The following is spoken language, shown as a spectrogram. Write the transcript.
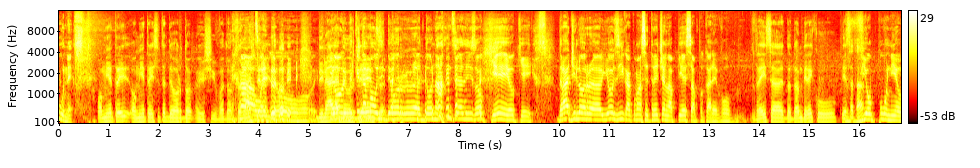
bune. 1300 1300 de ordon... Eu și văd ordonanțele Aoleu. din alea Eu, de urgență. Când am auzit de ordonanță, am zis ok, ok. Dragilor, eu zic acum să trecem la piesa pe care vă Vrei să dă- dăm direct cu piesa ta? vi-o pun eu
